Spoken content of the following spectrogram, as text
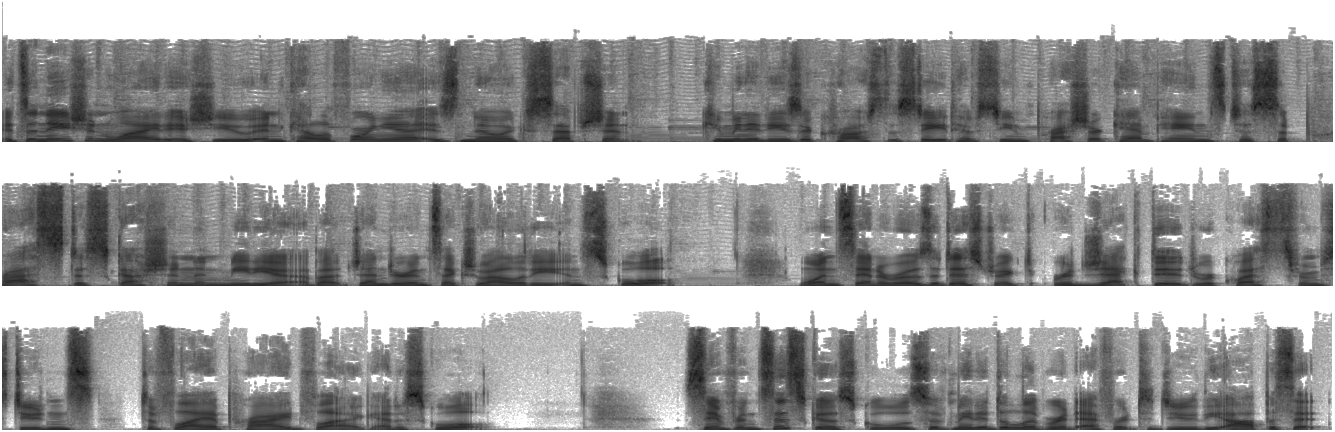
It's a nationwide issue, and California is no exception. Communities across the state have seen pressure campaigns to suppress discussion and media about gender and sexuality in school. One Santa Rosa district rejected requests from students to fly a pride flag at a school. San Francisco schools have made a deliberate effort to do the opposite.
